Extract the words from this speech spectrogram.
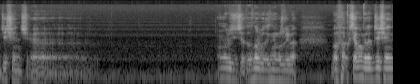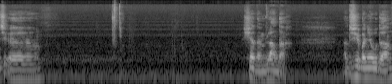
10. E, no widzicie, to znowu to jest niemożliwe. Bo chciałbym grać 10. E, 7 w landach. Ale to się chyba nie uda.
